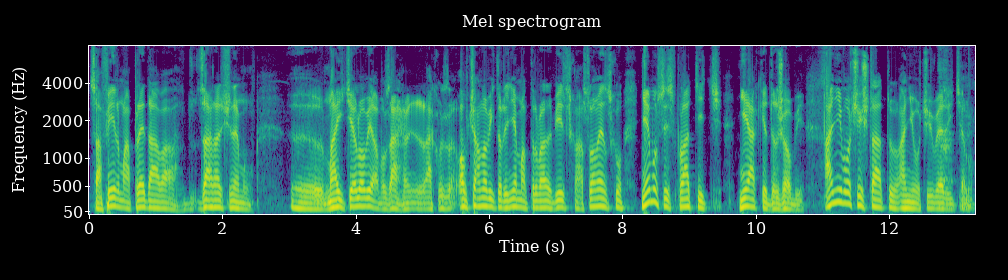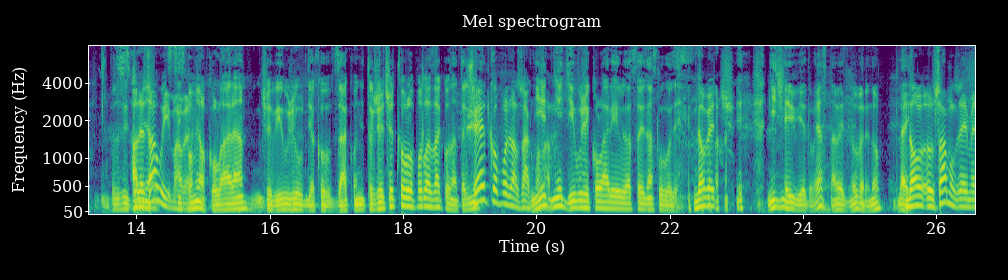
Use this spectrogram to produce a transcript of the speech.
sa firma predáva zahraničnému E, majiteľovi alebo za, ako občanovi, ktorý nemá trvalé biesko na Slovensku, nemusí splatiť nejaké držoby. Ani voči štátu, ani voči veriteľu. Si Ale zaujímavé. Si spomínal Kolára, že využil ako v zákone, takže všetko bolo podľa zákona. Tak všetko podľa zákona. Nie, nie divu, že Kolár je zase na slobode. No veď... Nič nevyviedol, jasná vec, dobre, no. Daj. No samozrejme,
